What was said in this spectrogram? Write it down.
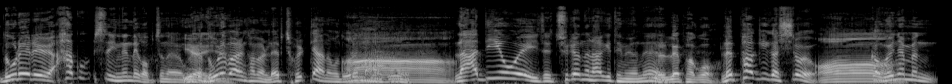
노래를 하고 수 있는 데가 없잖아요. 그러니까 예, 예. 노래방에 가면 랩 절대 안 하고 노래만 아. 하고 라디오에 이제 출연을 하게 되면은 랩하고. 랩하기가 싫어요. 아. 그러니까 왜냐면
